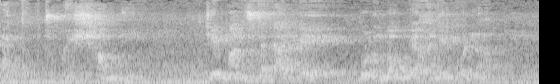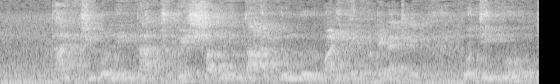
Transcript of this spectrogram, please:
একদম চোখের সামনে যে মানুষটাকে আজকে বরুণবাবুকে হাজির করলাম। তার জীবনে, তার চোখের সামনে তার বন্ধুর বাড়িতে ঘটে গেছে অতি মুহূর্ত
